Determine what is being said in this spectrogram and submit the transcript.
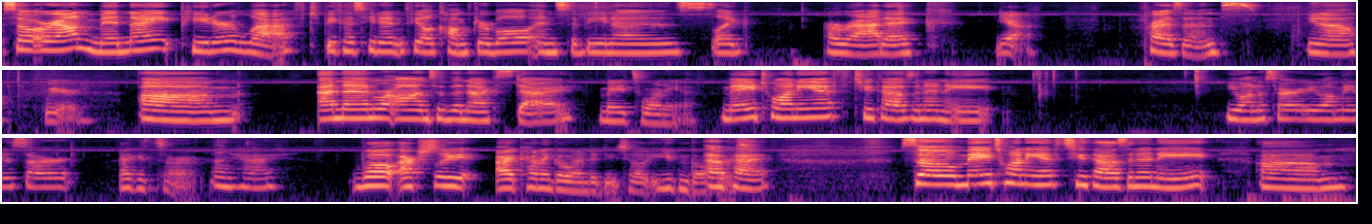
So around midnight, Peter left because he didn't feel comfortable in Sabina's like erratic Yeah. presence. You know. Weird. Um. And then we're on to the next day, May twentieth. May twentieth, two thousand and eight. You want to start? You want me to start? I can start. Okay. Well, actually, I kind of go into detail. You can go first. Okay. So May 20th, 2008. Um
